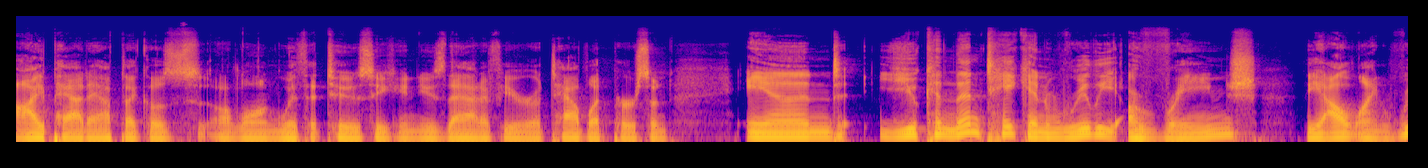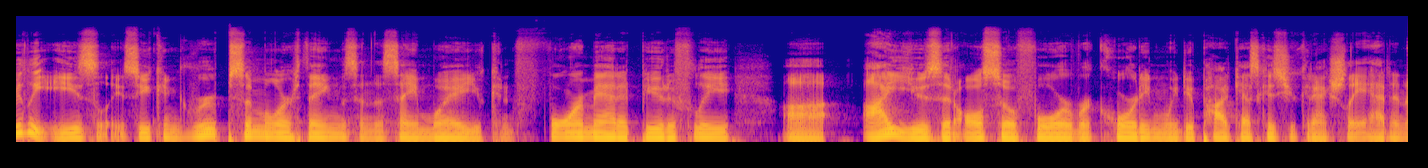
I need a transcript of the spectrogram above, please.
iPad app that goes along with it too, so you can use that if you're a tablet person. And you can then take and really arrange the outline really easily. So you can group similar things in the same way. You can format it beautifully. Uh, I use it also for recording when we do podcasts because you can actually add in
